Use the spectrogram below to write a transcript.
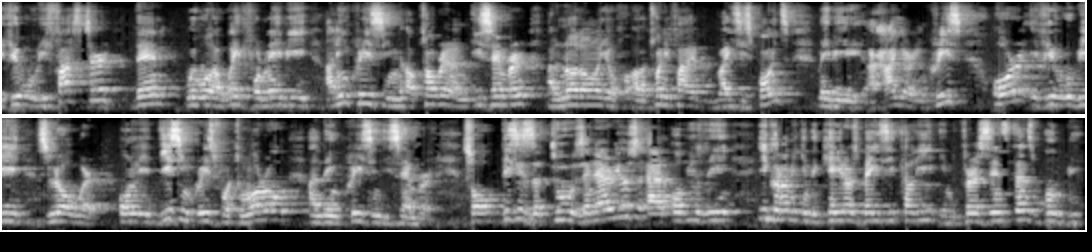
If it will be faster, then we will wait for maybe an increase in October and December, but not only of uh, 25 basis points, maybe a higher increase, or if it will be slower, only this increase for tomorrow and the increase in December. So this is the two scenarios, and obviously economic indicators basically in first instance will be,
